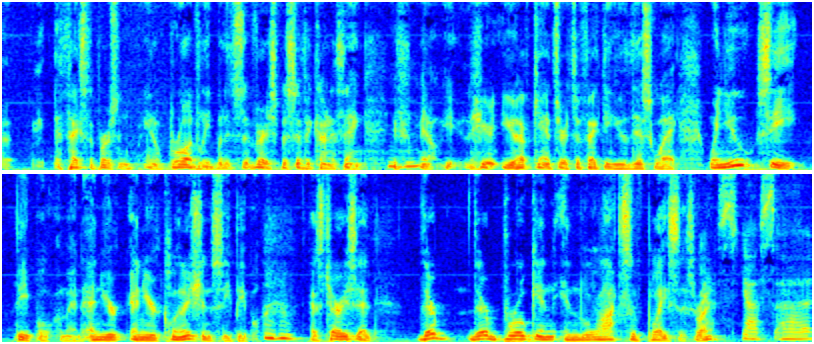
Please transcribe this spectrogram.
uh, affects the person, you know, broadly, but it's a very specific kind of thing. If you know you, here you have cancer, it's affecting you this way. When you see people, Amanda, and your and your clinicians see people, as Terri said, they're they're broken in lots of places, right? Yes, yes. Uh,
